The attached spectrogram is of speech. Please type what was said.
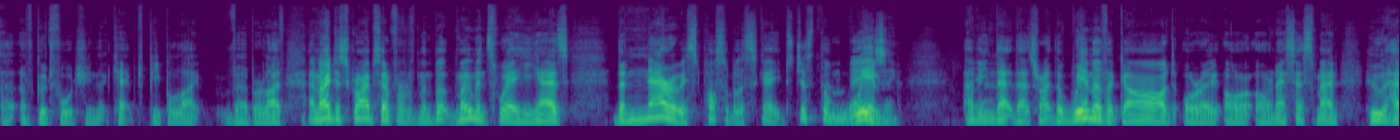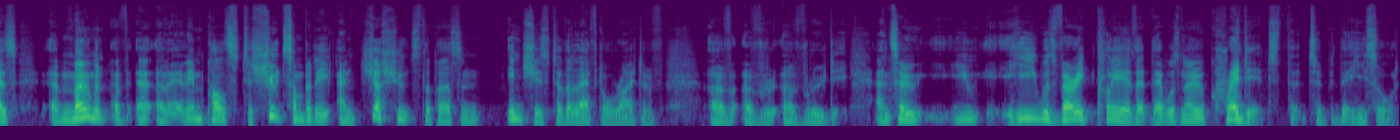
uh, of good fortune that kept people like Vrba alive. And I describe several of them in the book moments where he has the narrowest possible escapes, just the Amazing. whim. I yeah. mean that that's right. The whim of a guard or a or, or an SS man who has a moment of, of an impulse to shoot somebody and just shoots the person inches to the left or right of of, of, of Rudy. And so you, he was very clear that there was no credit that, to, that he sought.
